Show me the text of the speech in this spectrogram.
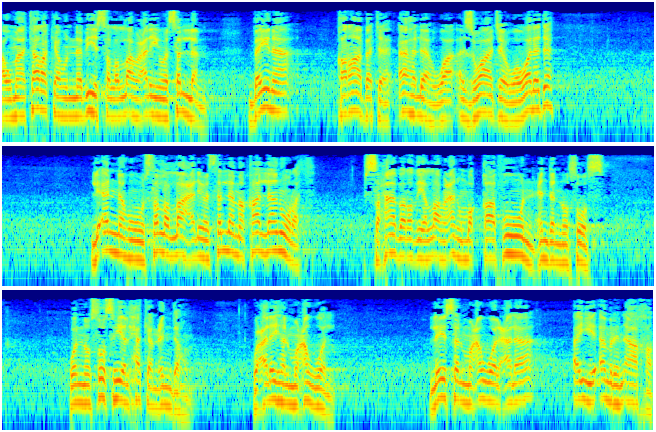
أو ما تركه النبي صلى الله عليه وسلم بين قرابته أهله وأزواجه وولده لأنه صلى الله عليه وسلم قال لا نورث. الصحابة رضي الله عنهم وقافون عند النصوص. والنصوص هي الحكم عندهم. وعليها المعول. ليس المعول على أي أمر آخر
